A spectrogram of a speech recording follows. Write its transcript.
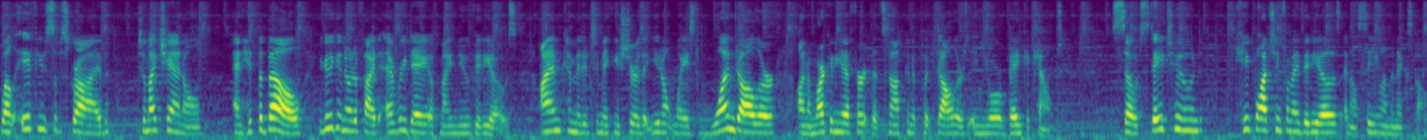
Well, if you subscribe to my channel and hit the bell, you're going to get notified every day of my new videos. I am committed to making sure that you don't waste $1 on a marketing effort that's not going to put dollars in your bank account. So stay tuned, keep watching for my videos, and I'll see you on the next call.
